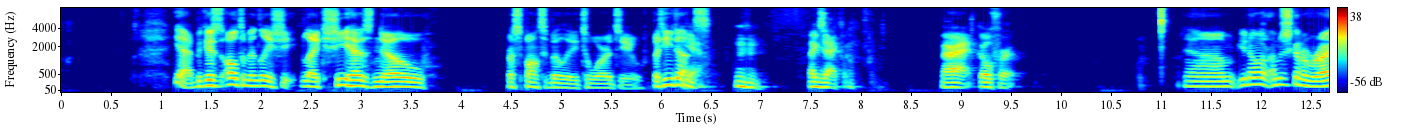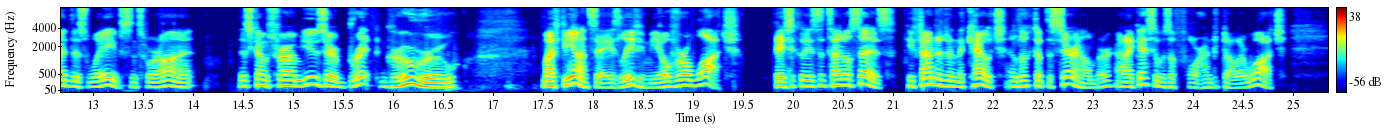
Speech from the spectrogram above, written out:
Yeah, because ultimately she like she has no responsibility towards you, but he does. hmm exactly. All right go for it Um, you know what? I'm just gonna ride this wave since we're on it. This comes from user Brit Guru. My fiance is leaving me over a watch. Basically, as the title says, he found it in the couch and looked up the serial number, and I guess it was a $400 watch.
